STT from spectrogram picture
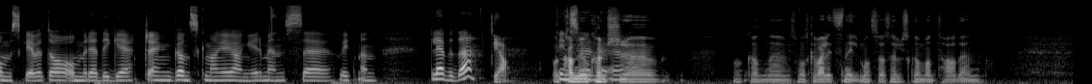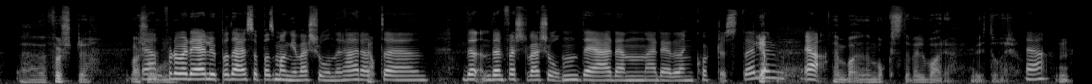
omskrevet og omredigert ganske mange ganger mens uh, Whitman levde. Ja. Man Finns kan jo kanskje man kan, eh, Hvis man skal være litt snill mot seg selv, så kan man ta den uh, første versjonen. Ja, for det var det jeg lurte på. Det er såpass mange versjoner her at ja. uh, den, den, første versjonen, det er, den, er det den korteste, eller? Ja. ja. Den, den, vokste vel bare utover. Ja. Mm.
